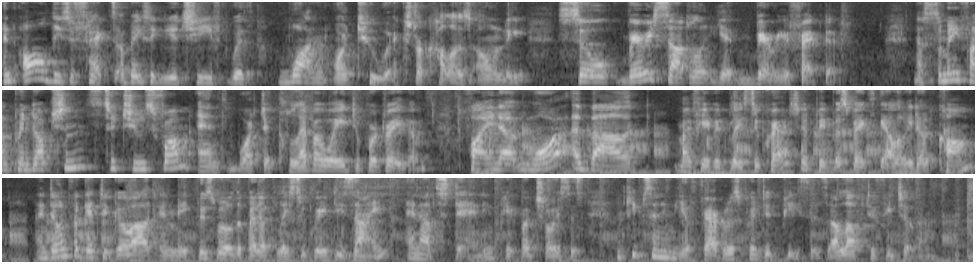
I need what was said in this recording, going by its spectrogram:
And all these effects are basically achieved with one or two extra colors only. So very subtle, yet very effective. Now, so many fun print options to choose from, and what a clever way to portray them. Find out more about my favorite place to crash at paperspecsgallery.com. And don't forget to go out and make this world a better place through great design and outstanding paper choices. And keep sending me your fabulous printed pieces. I love to feature them.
